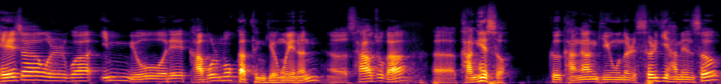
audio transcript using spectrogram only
해자월과 임묘월의 가볼목 같은 경우에는 어, 사주가 어, 강해서 그 강한 기운을 설기하면서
